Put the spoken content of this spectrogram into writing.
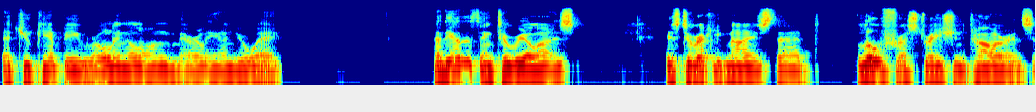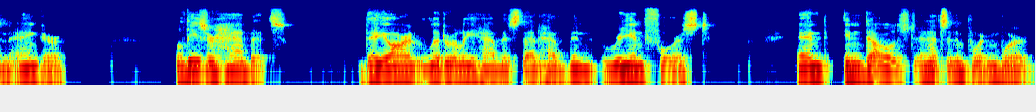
that you can't be rolling along merrily on your way. And the other thing to realize is to recognize that low frustration tolerance and anger, well, these are habits. They are literally habits that have been reinforced and indulged. And that's an important word.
